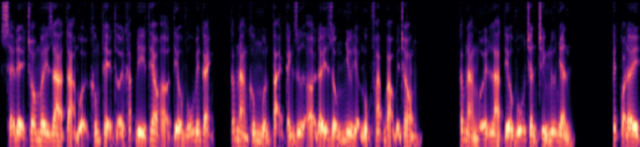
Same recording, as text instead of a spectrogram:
sẽ để cho mây ra tả mội không thể thời khắc đi theo ở tiêu vũ bên cạnh các nàng không muốn tại canh giữ ở đây giống như địa ngục pháp bảo bên trong. Các nàng mới là tiêu vũ chân chính nữ nhân. Kết quả đây,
